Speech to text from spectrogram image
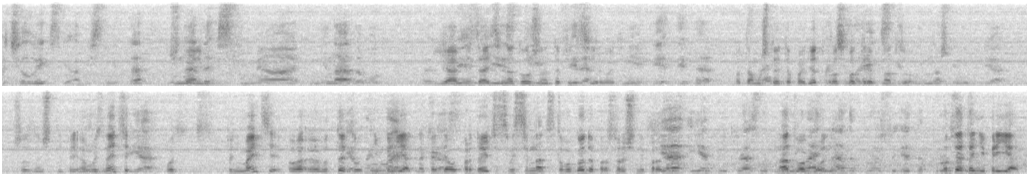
по-человечески объяснить, да? Не Что надо именно? снимать, не надо вот Я обязательно есть, должен это фиксировать. Не, это, Потому что это пойдет в Роспотребнадзор. Немножко неприятно. Что значит неприятно? А вы знаете, неприятно. вот понимаете, э, э, вот это Я вот понимаю неприятно, когда вы продаете с 18 года просроченный продукт. Я, я прекрасно На два понимаю, года. надо просто это просто... Вот это неприятно.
